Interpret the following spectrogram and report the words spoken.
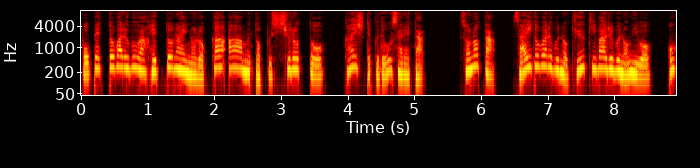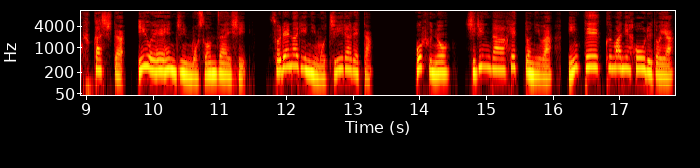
ポペットバルブはヘッド内のロッカーアームとプッシュロットを介して駆動された。その他、サイドバルブの吸気バルブのみをオフ化した EOA エンジンも存在し、それなりに用いられた。オフのシリンダーヘッドにはインテークマニホールドや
